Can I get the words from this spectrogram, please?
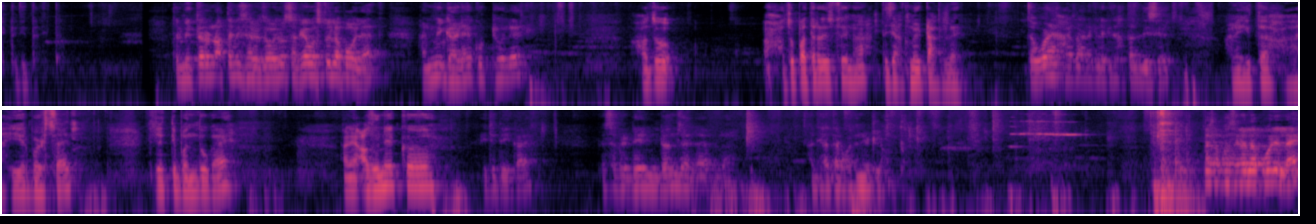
तिथं तिथं तिथं. तर मित्रांनो आता मी सगळ्या जवळजवळ सगळ्या वस्तू लपवल्यात आणि मी घड्या कुठं ठेवलं आहे हा जो हा जो पत्रा दिसतोय ना त्याच्या आतमध्ये टाकला आहे जवळ आहे हात आला की लगेच हातात दिसेल. आणि इथं हा इयरबड्स आहेत. त्याच्यात ती बंदूक आहे. आणि अजून एक ह्याच्यात एक आहे. ते सगळं डेन डन झालं आहे आपलं. आणि हा दरवाजा नीट लावतो. आपण सगळं लपवलेलं आहे.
